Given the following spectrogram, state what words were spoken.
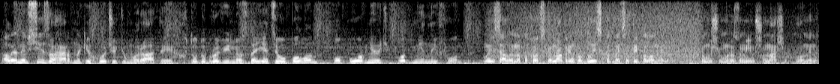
Але не всі загарбники хочуть умирати. Хто добровільно здається у полон, поповнюють обмінний фонд. Ми взяли на Покровському напрямку близько 20 полонених, тому що ми розуміємо, що наших полонених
